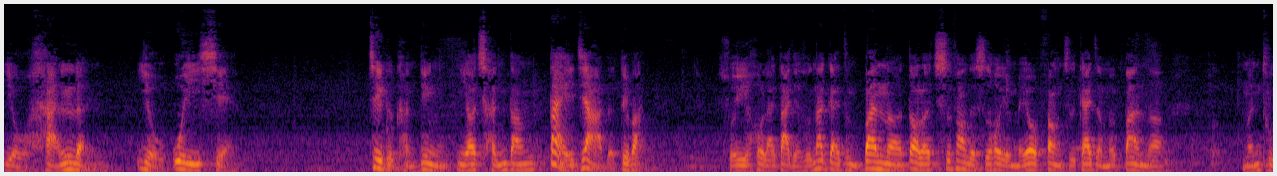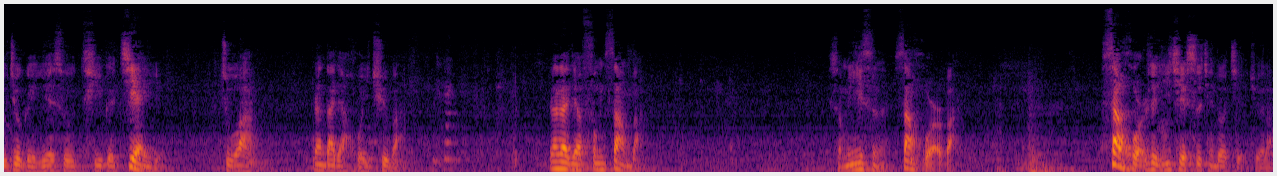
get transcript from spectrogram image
有寒冷，有危险，这个肯定你要承担代价的，对吧？所以后来大家说，那该怎么办呢？到了吃饭的时候也没有饭吃，该怎么办呢？门徒就给耶稣提个建议：“主啊，让大家回去吧，让大家封丧吧。什么意思呢？散伙儿吧，散伙儿，这一切事情都解决了。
